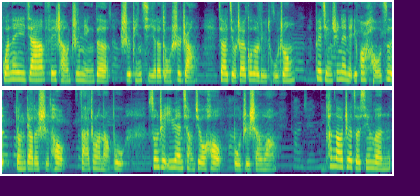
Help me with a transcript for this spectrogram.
国内一家非常知名的食品企业的董事长，在九寨沟的旅途中，被景区内的一块猴子蹬掉的石头砸中了脑部。送至医院抢救后不治身亡。看到这则新闻，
